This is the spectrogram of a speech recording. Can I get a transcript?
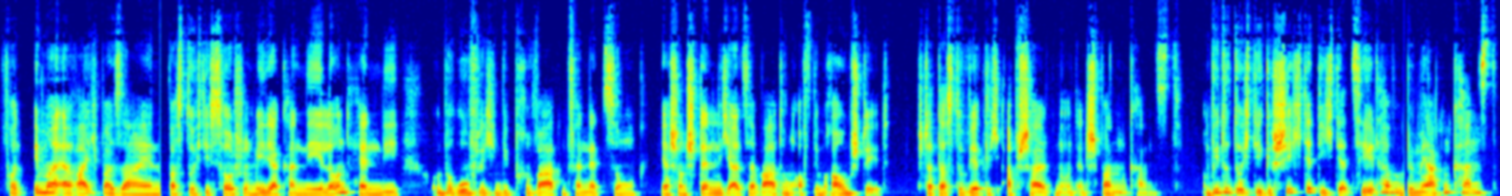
von immer erreichbar sein, was durch die Social-Media-Kanäle und Handy und beruflichen wie privaten Vernetzungen ja schon ständig als Erwartung auf dem Raum steht, statt dass du wirklich abschalten und entspannen kannst. Und wie du durch die Geschichte, die ich dir erzählt habe, bemerken kannst,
